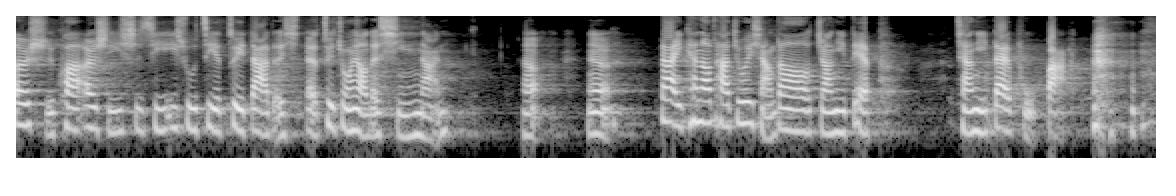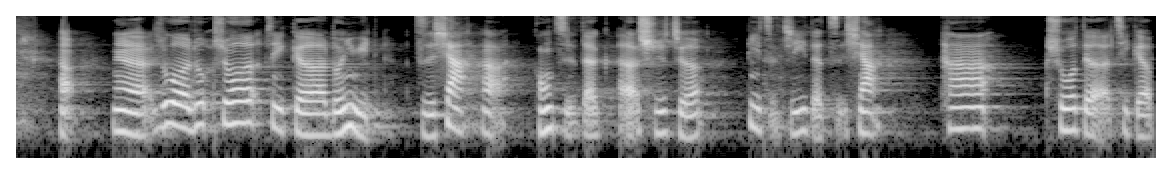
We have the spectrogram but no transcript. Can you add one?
二十跨二十一世纪艺术界最大的呃最重要的型男，啊，嗯，大家一看到他就会想到 Johnny Depp，强尼戴普吧，好，那如果如说这个《论语》子夏啊，孔子的呃使者弟子之一的子夏，他说的这个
